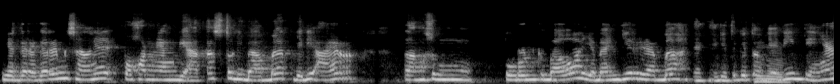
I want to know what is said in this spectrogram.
ya gara-gara misalnya pohon yang di atas tuh dibabat jadi air langsung turun ke bawah ya banjir ya bah ya kayak gitu-gitu hmm. jadi intinya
